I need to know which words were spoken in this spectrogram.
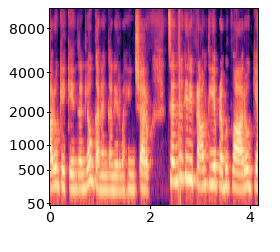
ఆరోగ్య కేంద్రంలో ఘనంగా నిర్వహించారు. చంద్రగిరి ప్రాంతీయ ప్రభుత్వ ఆరోగ్య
